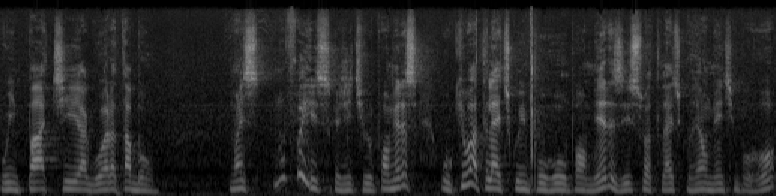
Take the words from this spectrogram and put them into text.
o empate agora tá bom. Mas não foi isso que a gente viu. O Palmeiras, o que o Atlético empurrou o Palmeiras, isso o Atlético realmente empurrou,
